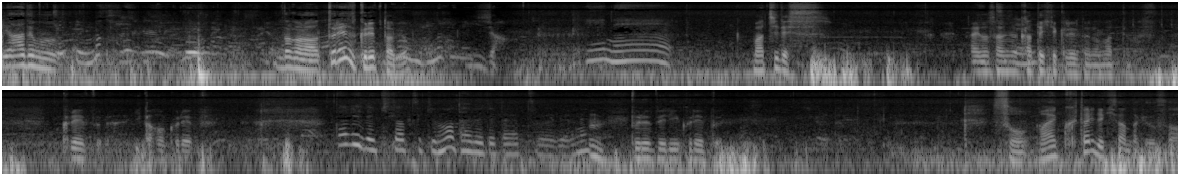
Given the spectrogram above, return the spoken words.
いやでもだからとりあえずクレープ食べよう。いいじゃん。いいね。街です。愛野さんが買ってきてくれるのを待ってます。クレープイカホクレープ二人で来た時も食べてたやつだよね。うんブルーベリークレープ。そう前2人で来たんだけどさ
